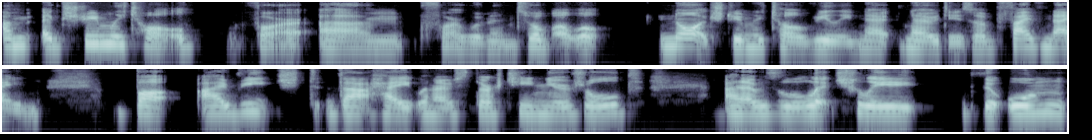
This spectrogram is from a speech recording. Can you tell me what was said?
I'm extremely tall for um for women. So well, not extremely tall really now, nowadays. I'm five nine, but I reached that height when I was 13 years old, and I was literally the only.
